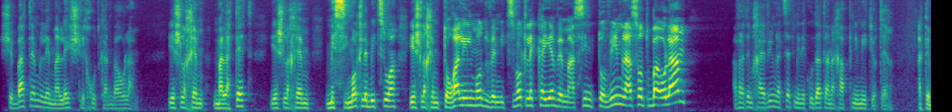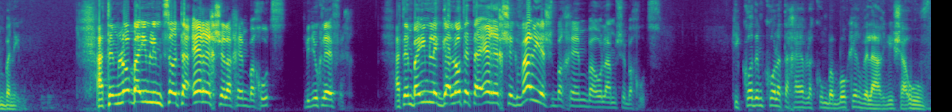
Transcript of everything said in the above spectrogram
שבאתם למלא שליחות כאן בעולם. יש לכם מה לתת, יש לכם משימות לביצוע, יש לכם תורה ללמוד ומצוות לקיים ומעשים טובים לעשות בעולם, אבל אתם חייבים לצאת מנקודת הנחה פנימית יותר. אתם בנים. אתם לא באים למצוא את הערך שלכם בחוץ, בדיוק להפך. אתם באים לגלות את הערך שכבר יש בכם בעולם שבחוץ. כי קודם כל אתה חייב לקום בבוקר ולהרגיש אהוב.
